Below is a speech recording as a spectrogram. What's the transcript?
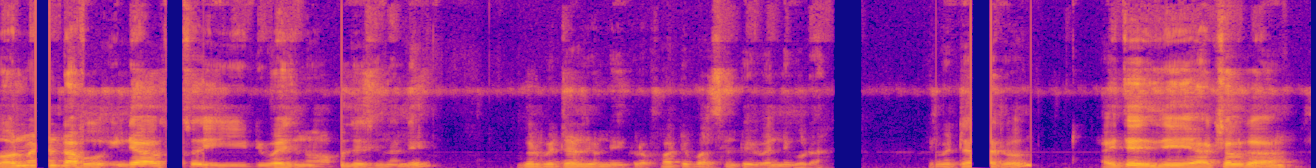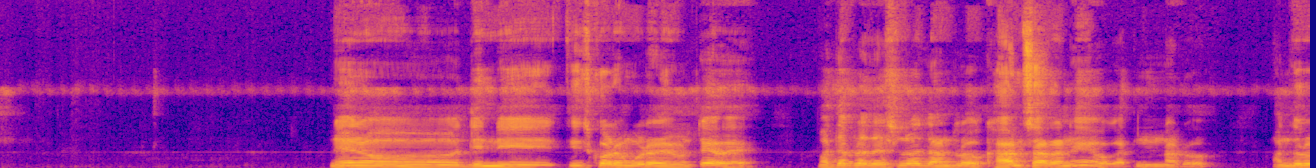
గవర్నమెంట్ ఆఫ్ ఇండియా ఆల్సో ఈ డివైజ్ను అప్రూవ్ చేసిందండి ఇక్కడ పెట్టారు చూడండి ఇక్కడ ఫార్టీ పర్సెంట్ ఇవన్నీ కూడా పెట్టారు అయితే ఇది యాక్చువల్గా నేను దీన్ని తీసుకోవడం కూడా ఏమంటే మధ్యప్రదేశ్లో దాంట్లో ఖాన్ సార్ అని ఒక అతను ఉన్నాడు అందరూ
